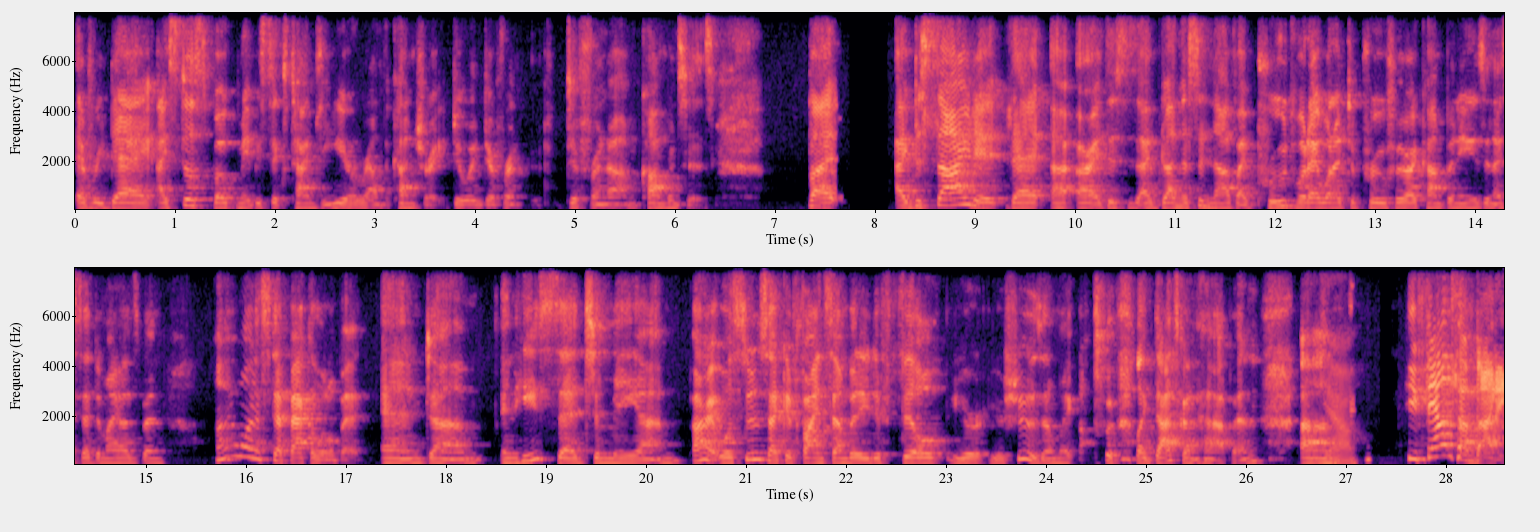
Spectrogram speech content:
every day, I still spoke maybe six times a year around the country doing different different um, conferences. But I decided that uh, all right, this is I've done this enough. I proved what I wanted to prove for our companies, and I said to my husband, I want to step back a little bit and um, and he said to me, um, "All right, well, as soon as I could find somebody to fill your your shoes," and I'm like, "Like that's going to happen." Um, yeah. He found somebody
